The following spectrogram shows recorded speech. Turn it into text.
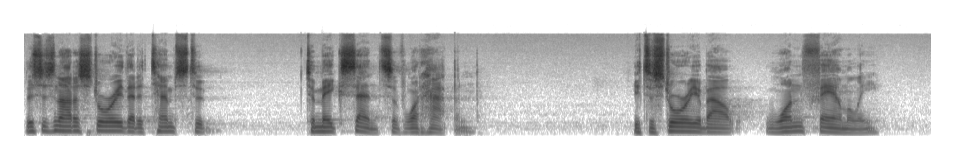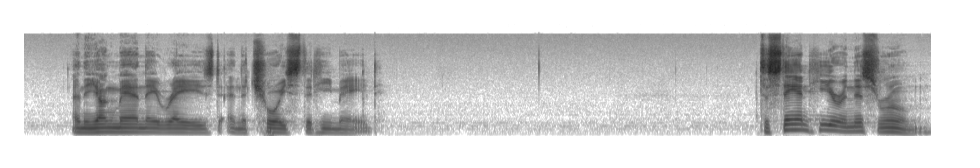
This is not a story that attempts to, to make sense of what happened. It's a story about one family and the young man they raised and the choice that he made. To stand here in this room,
